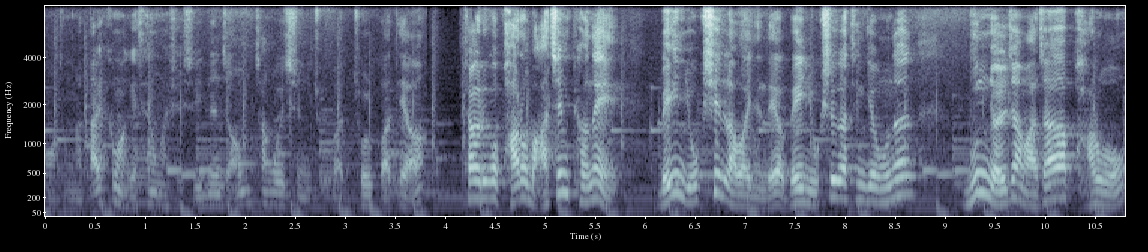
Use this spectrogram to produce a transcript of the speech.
어, 정말 깔끔하게 사용하실 수 있는 점 참고해 주시면 좋- 좋을 것 같아요. 자 그리고 바로 맞은편에 메인 욕실 나와 있는데요. 메인 욕실 같은 경우는 문 열자마자 바로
